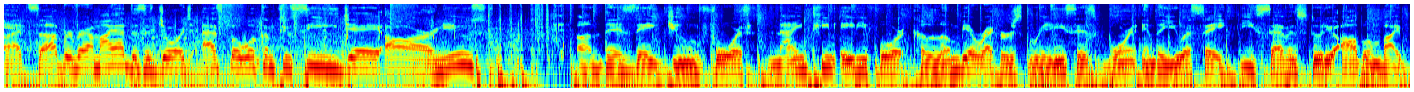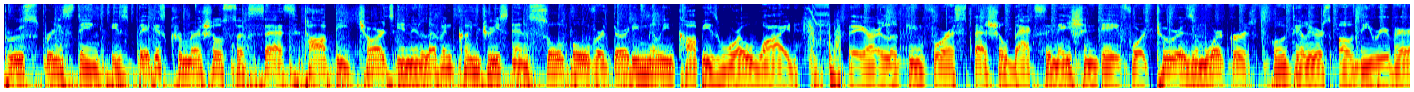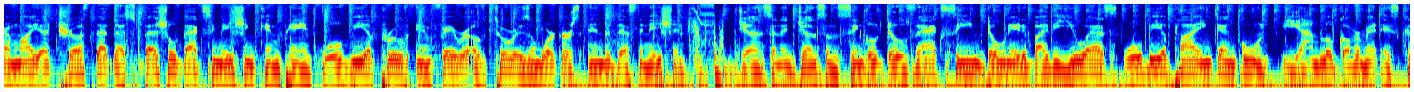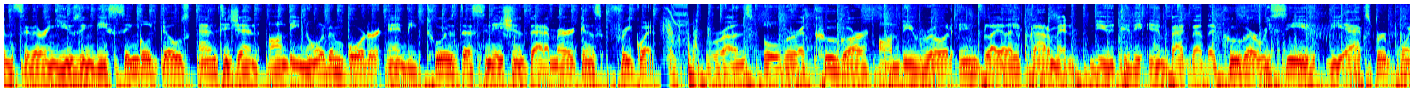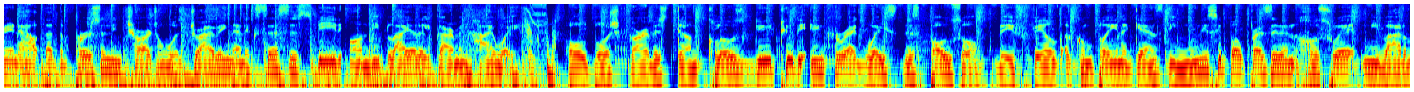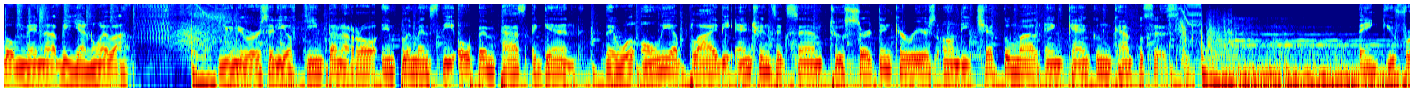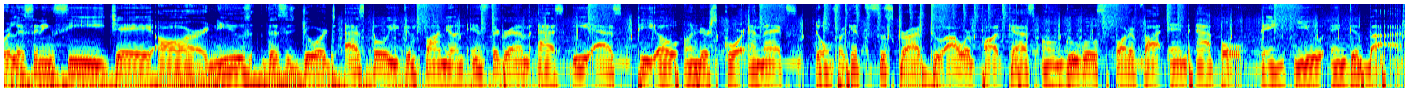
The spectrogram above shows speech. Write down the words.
What's up, Riviera Maya? This is George Espo. Welcome to CJR News. On this day, June 4th, 1984, Columbia Records releases Born in the USA, the seventh studio album by Bruce Springsteen. His biggest commercial success topped the charts in 11 countries and sold over 30 million copies worldwide. They are looking for a special vaccination day for tourism workers. Hoteliers of the Riviera Maya trust that the special vaccination campaign will be approved in favor of tourism workers in the destination. Johnson & Johnson single-dose vaccine donated by the U.S. will be applied in Cancun. The AMLO government is considering using the single-dose antigen on the northern border and the tourist destinations that Americans frequent. Runs over a cougar on the road in Playa del Carmen. Due to the impact that the cougar received, the expert pointed out that the person in charge was driving at excessive speed on the Playa del Carmen highway. Holbox garbage dump closed due to the incorrect waste disposal. They filed a complaint against the municipal president Josue Nivardo Mena Villanueva. University of Quintana Roo implements the Open Pass again. They will only apply the entrance exam to certain careers on the Chetumal and Cancun campuses. Thank you for listening, CJR News. This is George Espo. You can find me on Instagram as ESPO underscore MX. Don't forget to subscribe to our podcast on Google, Spotify, and Apple. Thank you and goodbye.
